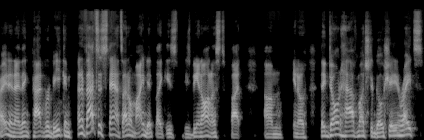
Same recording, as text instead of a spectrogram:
right? And I think Pat Verbeek and and if that's his stance, I don't mind it. Like he's he's being honest, but um, you know they don't have much negotiating rights.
